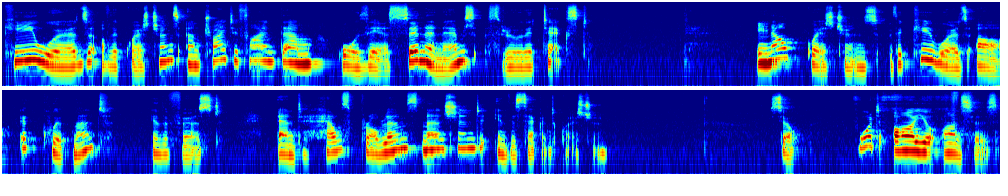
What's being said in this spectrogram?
keywords of the questions and try to find them or their synonyms through the text. In our questions, the keywords are equipment in the first and health problems mentioned in the second question. So, what are your answers?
